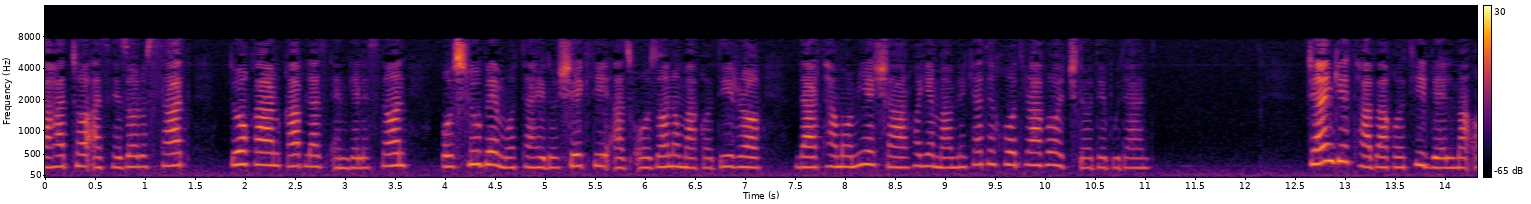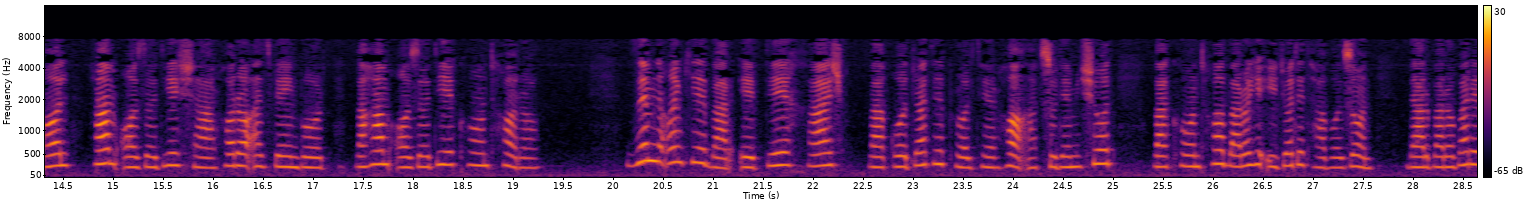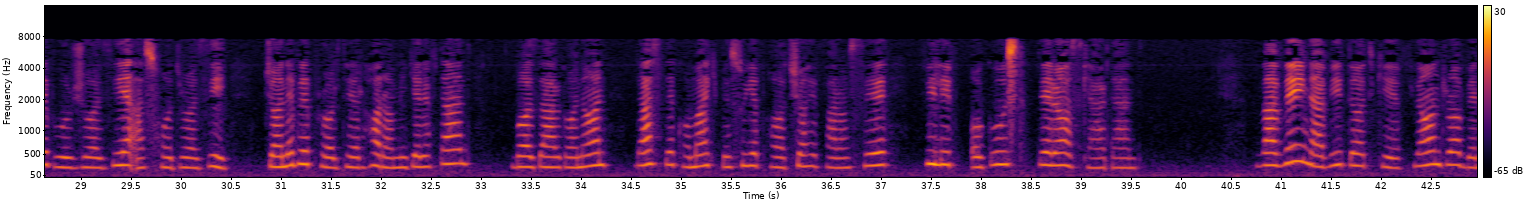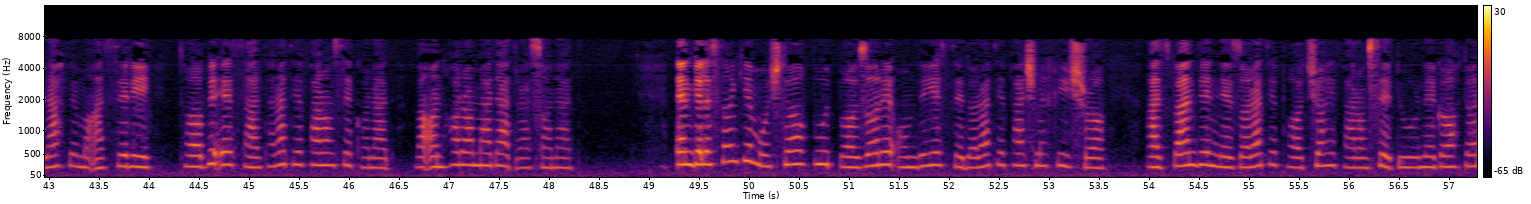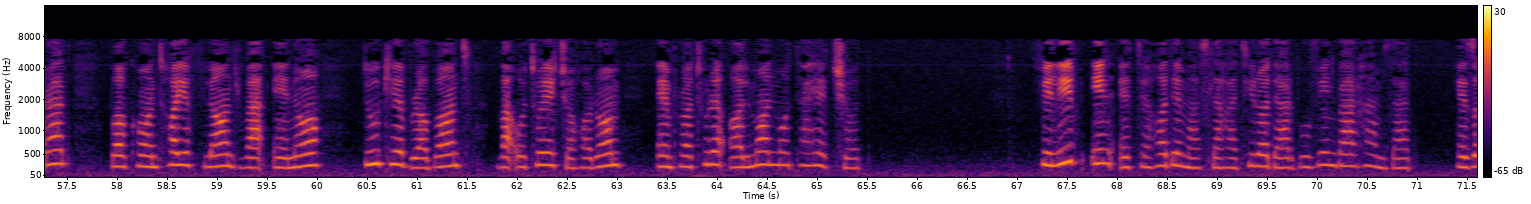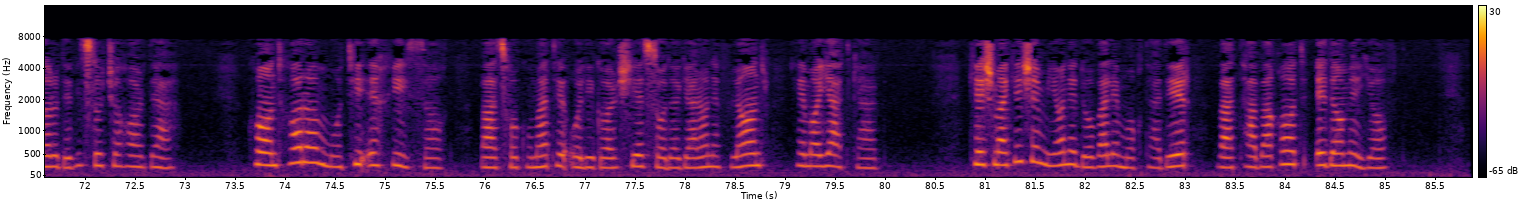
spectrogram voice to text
و حتی از 1100 دو قرن قبل از انگلستان اسلوب متحد و شکلی از اوزان و مقادیر را در تمامی شهرهای مملکت خود رواج داده بودند. جنگ طبقاتی بالمعال هم آزادی شهرها را از بین برد و هم آزادی کندها را. ضمن آنکه بر عده خشم و قدرت پرولترها افزوده می‌شد و کندها برای ایجاد توازن در برابر بورژوازی از خودرازی جانب پرولترها را می گرفتند بازرگانان دست کمک به سوی پادشاه فرانسه فیلیپ اوگوست دراز کردند و وی نوید داد که فلاند را به نحو مؤثری تابع سلطنت فرانسه کند و آنها را مدد رساند. انگلستان که مشتاق بود بازار عمده صدارت پشم خیش را از بند نظارت پادشاه فرانسه دور نگاه دارد با کانتهای فلاند و انو دوک برابانت و اوتو چهارم امپراتور آلمان متحد شد. فیلیپ این اتحاد مسلحتی را در بووین برهم زد. 1214 کندها را مطیع خیش ساخت و از حکومت اولیگارشی سوداگران فلاندر حمایت کرد. کشمکش میان دول مقتدر و طبقات ادامه یافت.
